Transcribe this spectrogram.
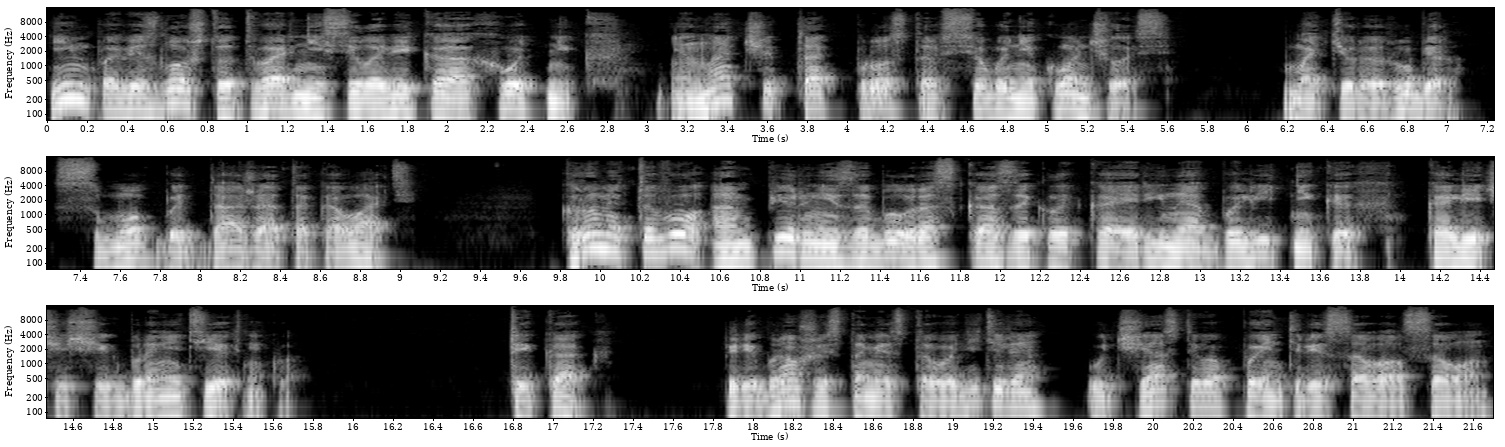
Им повезло, что тварь не силовик, а охотник, иначе так просто всё бы не кончилось. Матерый Рубер смог бы даже атаковать. Кроме того, Ампер не забыл рассказы Клыка Ирины об элитниках, калечащих бронетехнику. «Ты как?» Перебравшись на место водителя, участливо поинтересовался он.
